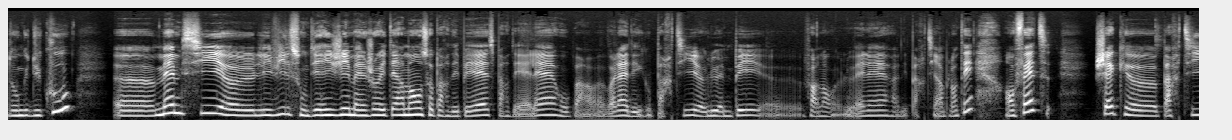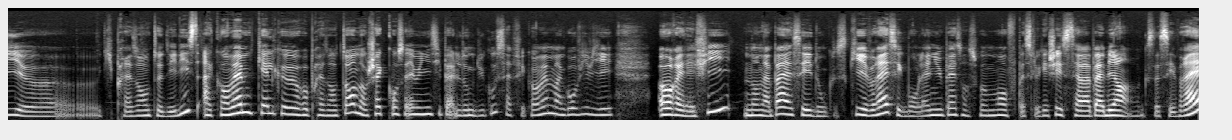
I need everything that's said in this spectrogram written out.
Donc du coup, euh, même si euh, les villes sont dirigées majoritairement soit par des PS, par des LR ou par euh, voilà, des partis, l'UMP, enfin non, le LR, des partis implantés, en fait, chaque parti qui présente des listes a quand même quelques représentants dans chaque conseil municipal. Donc du coup, ça fait quand même un gros vivier. Or, LFI n'en a pas assez. Donc ce qui est vrai, c'est que bon, la NUPES en ce moment, faut pas se le cacher, ça va pas bien, donc ça c'est vrai.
